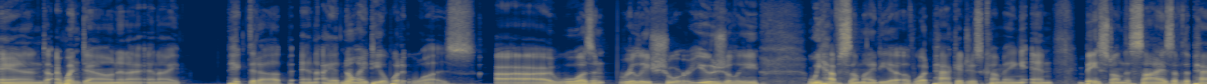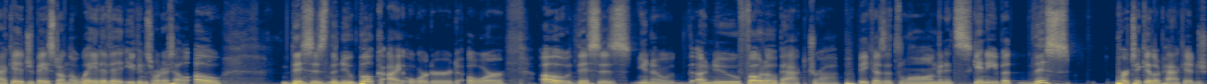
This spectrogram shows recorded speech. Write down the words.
and I went down and I and I picked it up and I had no idea what it was. I wasn't really sure. Usually, we have some idea of what package is coming, and based on the size of the package, based on the weight of it, you can sort of tell, oh, this is the new book I ordered, or oh, this is, you know, a new photo backdrop because it's long and it's skinny. But this particular package,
